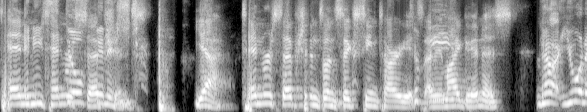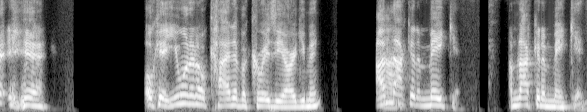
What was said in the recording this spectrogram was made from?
10, and he 10 still receptions. finished. Yeah, 10 receptions on 16 targets. To I mean, my goodness. No, you want to? Yeah. okay, you want to know kind of a crazy argument? I'm Uh. not going to make it. I'm not going to make it.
